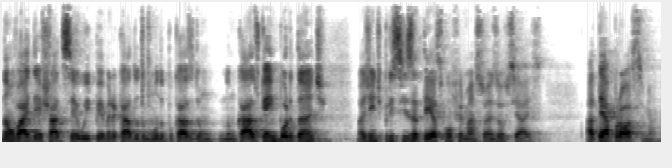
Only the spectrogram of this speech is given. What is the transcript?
não vai deixar de ser o hipermercado do mundo por causa de um, de um caso que é importante, mas a gente precisa ter as confirmações oficiais. Até a próxima.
